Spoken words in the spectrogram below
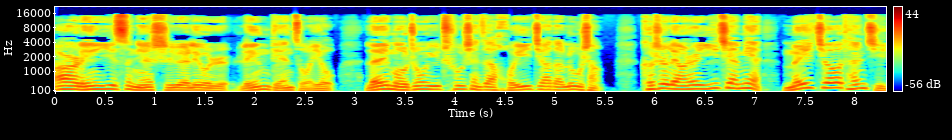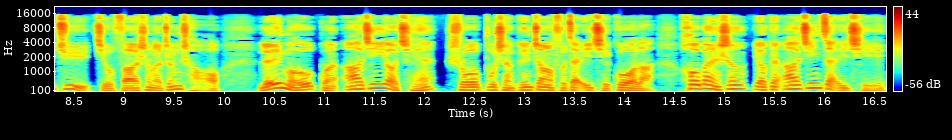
二零一四年十月六日零点左右，雷某终于出现在回家的路上。可是两人一见面，没交谈几句就发生了争吵。雷某管阿金要钱，说不想跟丈夫在一起过了，后半生要跟阿金在一起。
